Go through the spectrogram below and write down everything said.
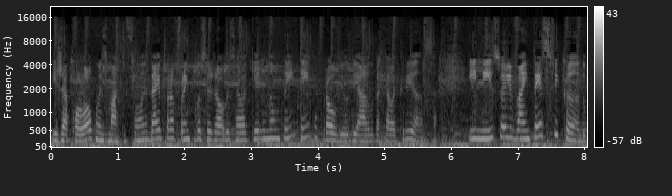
E já coloca um smartphone, daí para frente você já observa que ele não tem tempo para ouvir o diálogo daquela criança. E nisso ele vai intensificando,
